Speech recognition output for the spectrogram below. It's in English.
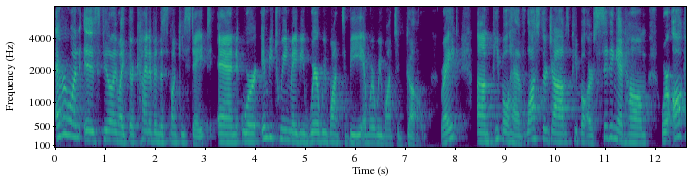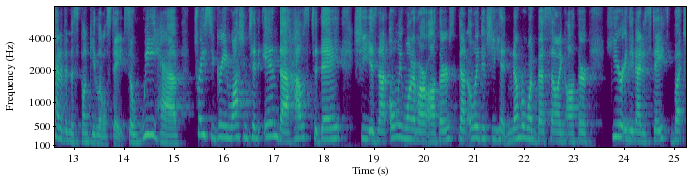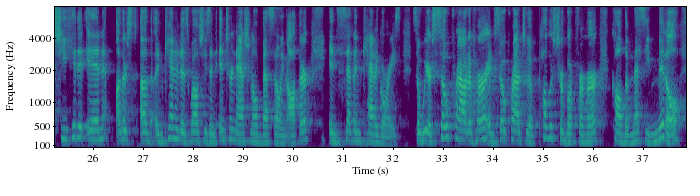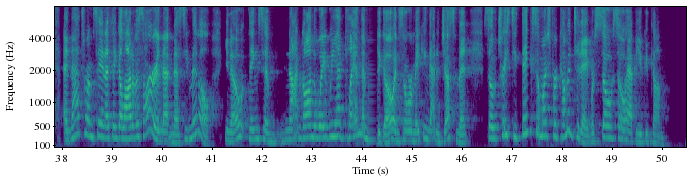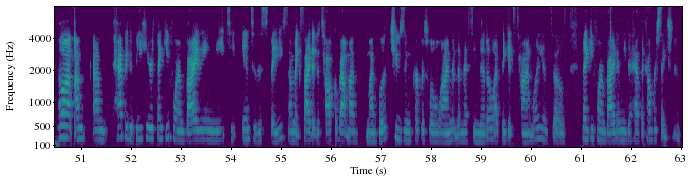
everyone is feeling like they're kind of in this funky state, and we're in between maybe where we want to be and where we want to go right? Um, people have lost their jobs. People are sitting at home. We're all kind of in this funky little state. So we have Tracy Green Washington in the house today. She is not only one of our authors, not only did she hit number one best-selling author here in the United States, but she hit it in others uh, in Canada as well. She's an international best-selling author in seven categories. So we are so proud of her and so proud to have published her book for her called The Messy Middle. And that's where I'm saying I think a lot of us are in that messy middle. You know, things have not gone the way we had planned them to go, and so we're making that adjustment. So Tracy, thanks so much for coming today. We're so so happy you could come. No, I'm, I'm happy to be here. Thank you for inviting me to, into this space. I'm excited to talk about my, my book, Choosing Purposeful Alignment, The Messy Middle. I think it's timely. And so thank you for inviting me to have the conversation.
